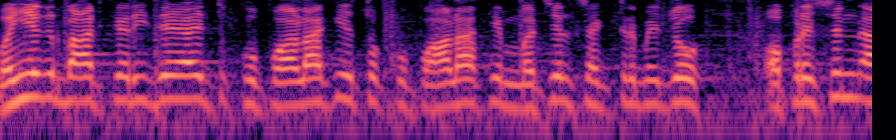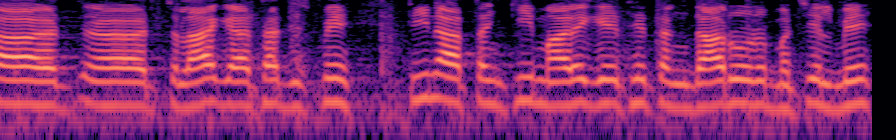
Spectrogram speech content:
वहीं अगर बात करी जाए तो कुपाड़ा की तो कुपाड़ा के मचल सेक्टर में जो ऑपरेशन चलाया गया था, जिसमें तीन आतंकी मारे गए थे तंगदार और मचल में,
